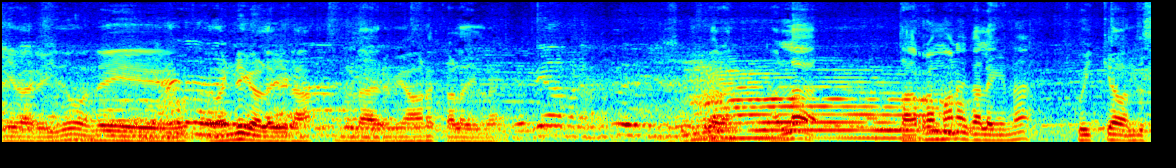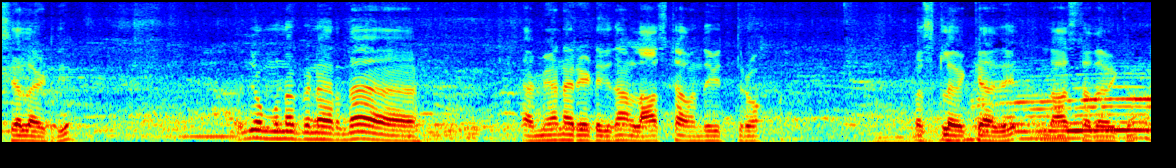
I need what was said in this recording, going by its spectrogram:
இவர் இதுவும் வந்து வண்டி கலை தான் நல்ல அருமையான கலையில் சூப்பராக நல்ல தரமான கலைன்னா குயிக்காக வந்து சேல் ஆகிடுது கொஞ்சம் முன்ன பின்ன இருந்தால் கம்மியான ரேட்டுக்கு தான் லாஸ்ட்டாக வந்து விற்றுரும் ஃபஸ்ட்டில் வைக்காது. லாஸ்ட்டாக தான் வைக்கும்.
